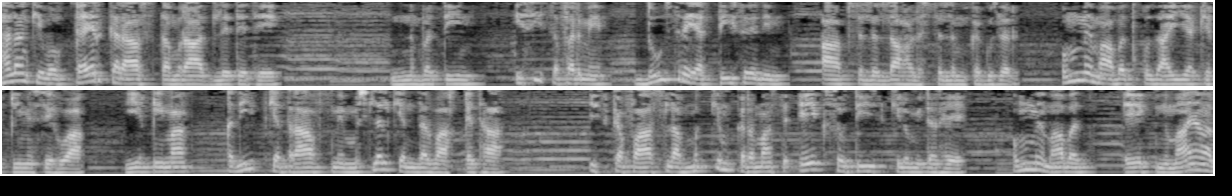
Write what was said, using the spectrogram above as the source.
حالانکہ وہ خیر کا راستہ مراد لیتے تھے۔ نمبر تین، اسی سفر میں دوسرے یا تیسرے دن آپ صلی اللہ علیہ وسلم کا گزر ام معبد قزائیہ کے قیمے سے ہوا۔ یہ قیمہ قدیب کے اطراف میں مشلل کے اندر واقع تھا۔ اس کا فاصلہ مکہ مکرمہ سے ایک سو تیس کلومیٹر ہے۔ ام معبد ایک نمایاں اور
